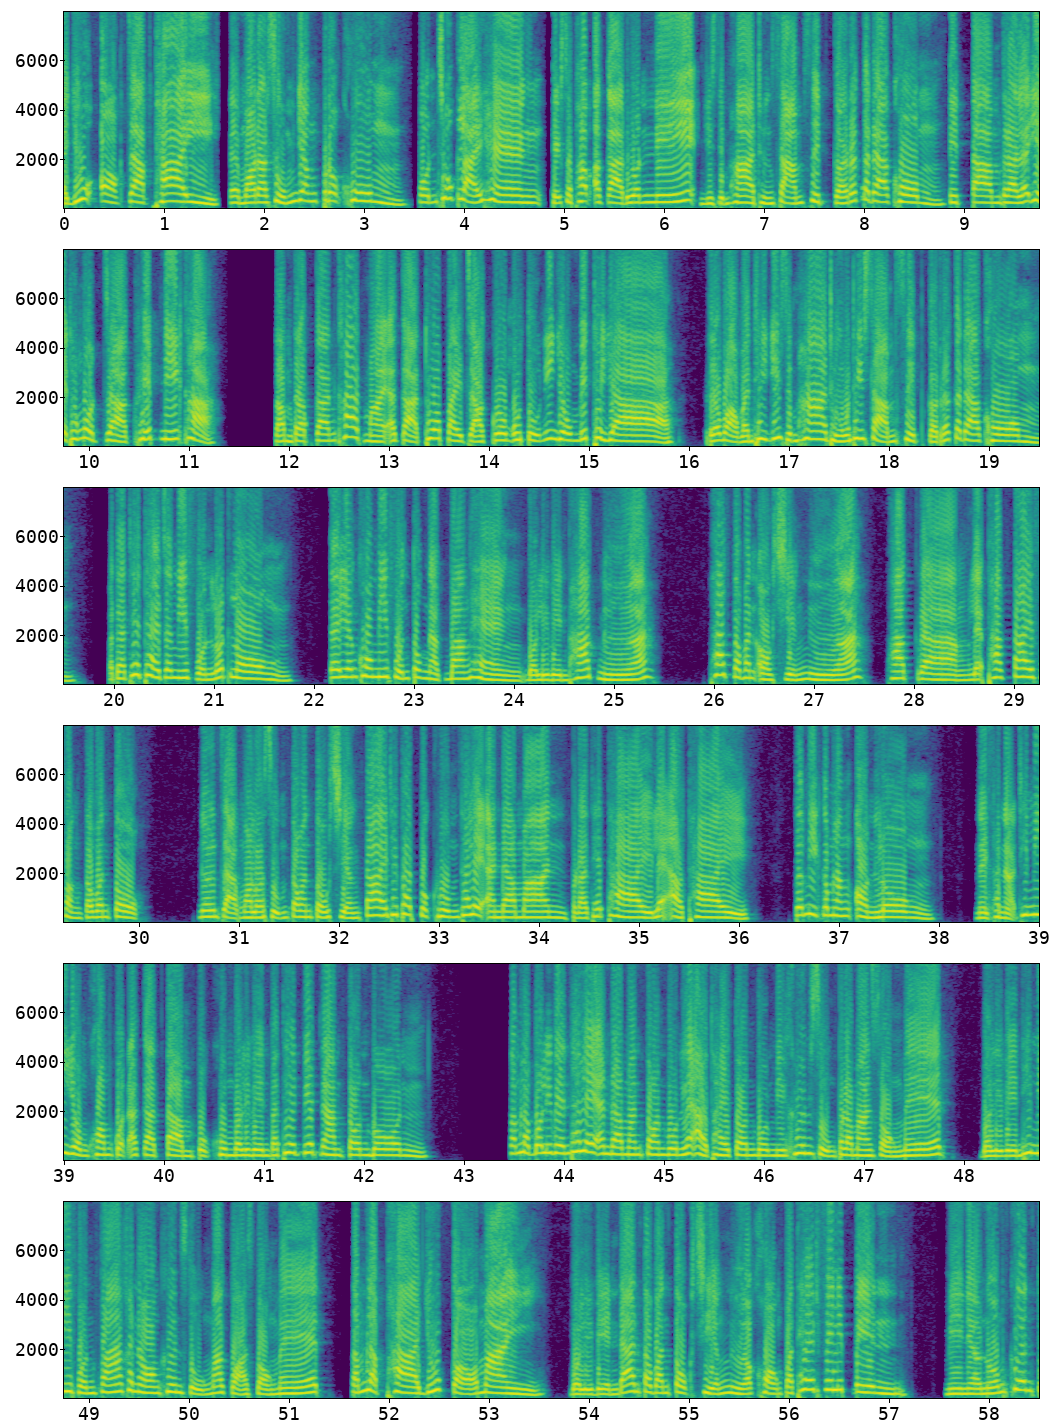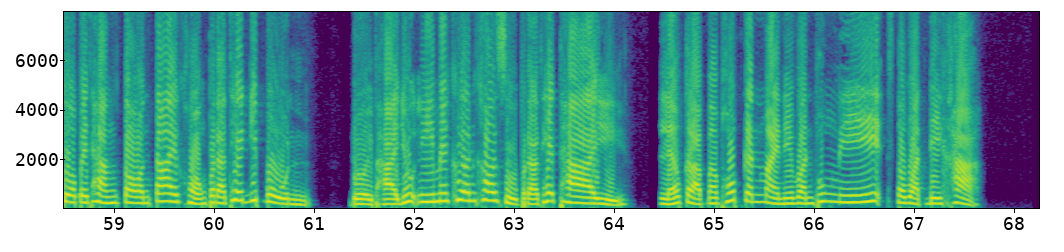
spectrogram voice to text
ายุออกจากไทย แต่มรสุมยังปกคลุมฝนชุกหลายแห่งเช็คสภาพอากาศวันนี้ 25-30 กรกฎาคม ติดตามรายละเอียดทั้งหมดจากคลิปนี้ค่ะสำหรับการคาดหมายอากาศทั่วไปจากกรมอุตุนิยมวิทยา ระหว่างวันที่ 25 ถึงวันที่ 30 กรกฎาคม ประเทศไทยจะมีฝนลดลง แต่ยังคงมีฝนตกหนักบางแห่งบริเวณภาคเหนือ ภาคตะวันออกเฉียงเหนือ ภาคกลางและภาคใต้ฝั่งตะวันตก เนื่องจากมรสุมตะวันตกเฉียงใต้ที่พัดปกคลุมทะเลอันดามัน ประเทศไทยและอ่าวไทย จะมีกำลังอ่อนลง ในขณะที่มีหย่อมความกดอากาศต่ำปกคลุมบริเวณประเทศเวียดนามตอนบนสำหรับบริเวณทะเลอันดามันตอนบนและอ่าวไทยตอนบนมีคลื่นสูงประมาณ 2 เมตร บริเวณที่มีฝนฟ้าขนองคลื่นสูงมากกว่า 2 เมตรสำหรับพายุก่อใหม่ บริเวณด้านตะวันตกเฉียงเหนือของประเทศฟิลิปปินส์ มีแนวโน้มเคลื่อนตัวไปทางตอนใต้ของประเทศญี่ปุ่น โดยพายุนี้ไม่เคลื่อนเข้าสู่ประเทศไทย แล้วกลับมาพบกันใหม่ในวันพรุ่งนี้ สวัสดีค่ะ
